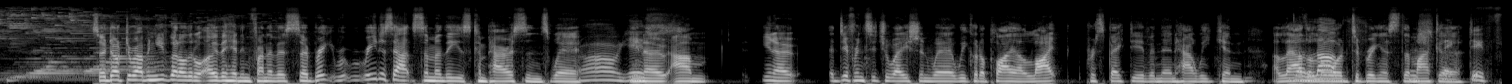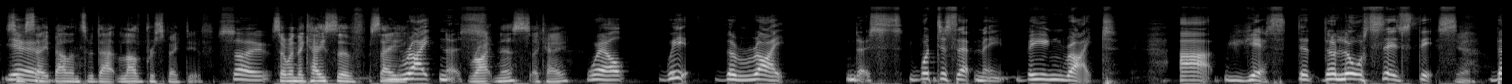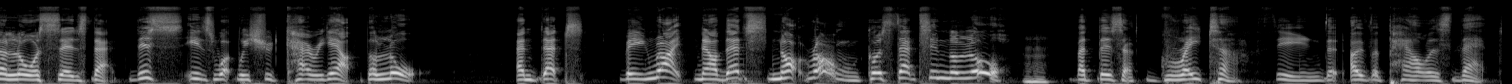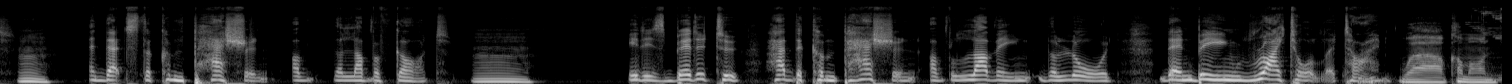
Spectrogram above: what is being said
So, Dr. Robin, you've got a little overhead in front of us. So, bring, read us out some of these comparisons where, Oh, you know, um, you know, a different situation where we could apply a light perspective, and then how we can allow The the, Lord to bring us the Micah perspective, six eight balance with that love perspective. So So, in the case of say rightness. rightness, okay, Well, we the rightness. What does that mean? Being right. Uh, yes, the, the law says this. Yeah. The law says that. This is what we should carry out, the law. And that's being right. Now, that's not wrong because that's in the law. But there's a greater thing that overpowers that. Mm. And that's the compassion of the love of God. Mm. it is better to have the compassion of loving the Lord than being right all the time. Wow, come on.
